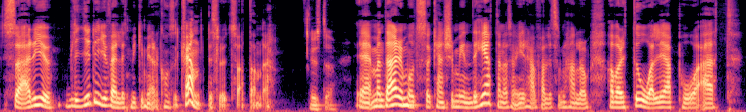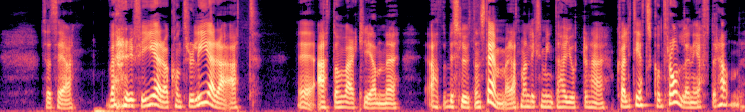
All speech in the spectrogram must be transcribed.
så är det ju, blir det ju väldigt mycket mer konsekvent beslutsfattande. Just det. Eh, men däremot så kanske myndigheterna som i det här fallet som det handlar om har varit dåliga på att så att säga verifiera och kontrollera att, eh, att de verkligen att besluten stämmer, att man liksom inte har gjort den här kvalitetskontrollen i efterhand.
